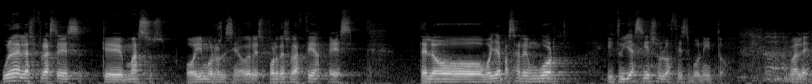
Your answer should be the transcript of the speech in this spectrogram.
una de las frases que más oímos los diseñadores, por desgracia, es te lo voy a pasar en Word y tú ya sí eso lo haces bonito. ¿Vale?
